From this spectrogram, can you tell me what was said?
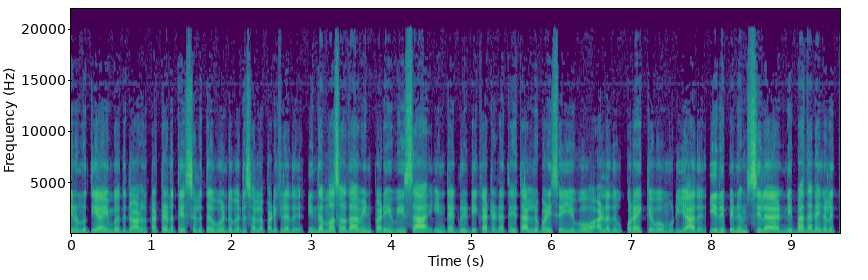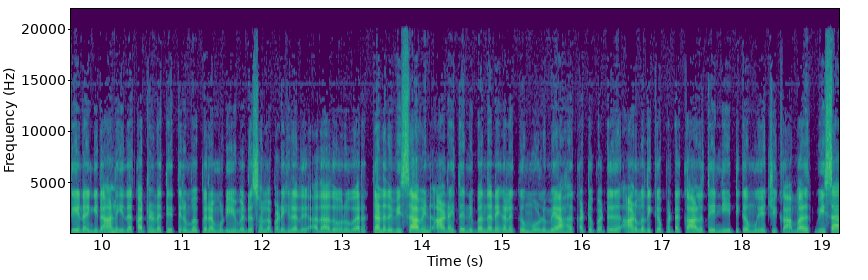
இருநூத்தி ஐம்பது டாலர் கட்டணத்தை செலுத்த வேண்டும் என்று சொல்லப்படுகிறது. இந்த மசோதாவின் படி விசா இன்டெகிரிட்டி கட்டணத்தை தள்ளுபடி செய்யவோ அல்லது குறைக்கவோ முடியாது. இருப்பினும் சில நிபந்தனைகளுக்கு இணங்கினால் இந்த கட்டணத்தை திரும்ப பெற முடியும் என்று சொல்லப்படுகிறது. அதாவது ஒருவர் தனது விசாவின் அனைத்து நிபந்தனைகளுக்கும் முழுமையாக கட்டுப்பட்டு அனுமதிக்கப்பட்ட காலத்தை நீட்டிக்க முயற்சிக்காமல் விசா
